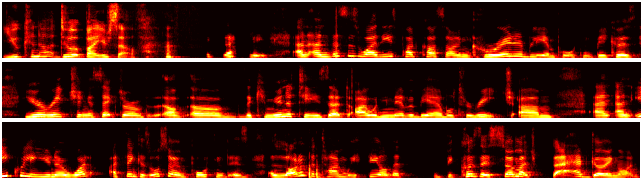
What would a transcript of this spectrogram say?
You cannot do it by yourself. exactly. And and this is why these podcasts are incredibly important because you're reaching a sector of, of, of the communities that I would never be able to reach. Um, and, and equally, you know, what I think is also important is a lot of the time we feel that because there's so much bad going on,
